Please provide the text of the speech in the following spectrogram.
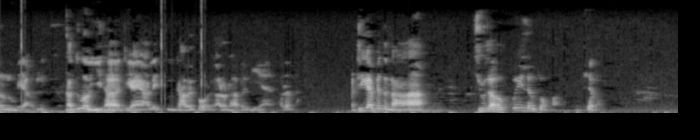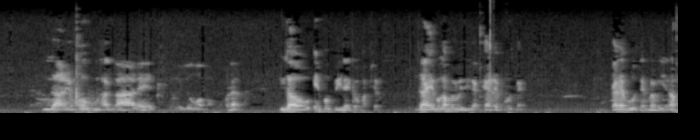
လုပ်လို့မရဘူးလေဒါသူ့ကိုရေးထားတာ DIR လေသူဒါပဲပေါ်တယ်ငါတို့ဒါပဲမြင်ရဟုတ်တယ်မလားအဓိကပြဿနာက user ကိုပေးလို့တော့မှာဖြစ်မှာ user တွေမဟုတ်ဘူးဟာကလည်းတို့တွေလုပ်ရမှာဟုတ်တယ် user ကို input ပေးလိုက်တော့မှဖြစ်မှာ user input ကမှတ်မိသေးလား can နဲ့ post နဲ့ can နဲ့ post နဲ့မှတ်မိရနော်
